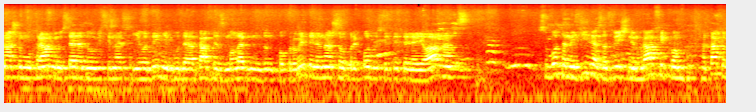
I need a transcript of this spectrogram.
Нашому храмі у середу о 18 годині буде акафіст молебен до покровителя нашого приходу святителя Йоанна. Субота, неділя за звичним графіком. А також,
